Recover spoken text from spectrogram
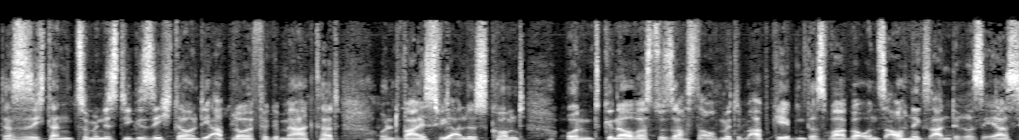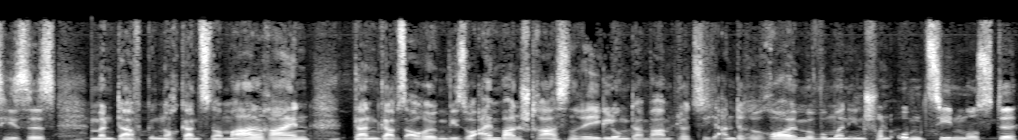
dass er sich dann zumindest die Gesichter und die Abläufe gemerkt hat und weiß, wie alles kommt. Und genau was du sagst, auch mit dem Abgeben, das war bei uns auch nichts anderes. Erst hieß es, man darf noch ganz normal rein. Dann gab es auch irgendwie so Einbahnstraßenregelungen. Dann waren plötzlich andere Räume, wo man ihn schon umziehen musste.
